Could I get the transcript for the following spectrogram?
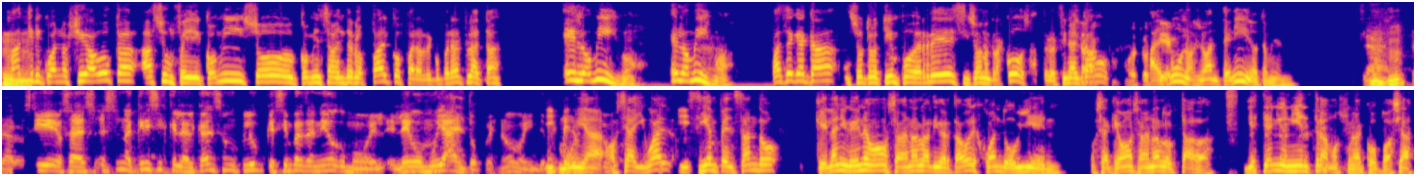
Macri cuando llega a Boca hace un fideicomiso, comienza a vender los palcos para recuperar plata. Es lo mismo, es lo mismo. Pasa que acá es otro tiempo de redes y son otras cosas, pero al fin y al cabo algunos lo han tenido también. Claro, claro. Sí, o sea, es, una crisis que le alcanza a un club que siempre ha tenido como el, ego muy alto, pues, ¿no? muy O sea, igual siguen pensando que el año que viene vamos a ganar la Libertadores jugando bien. O sea, que vamos a ganar la octava. Y este año ni entramos una copa. O sea,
